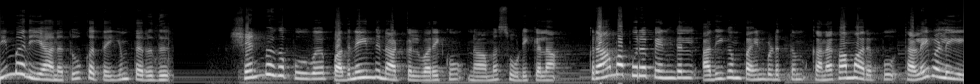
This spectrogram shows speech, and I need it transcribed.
நிம்மதியான தூக்கத்தையும் தருது. செண்பக பூவை பதினைந்து நாட்கள் வரைக்கும் நாம சூடிக்கலாம். கிராமப்புற பெண்கள் அதிகம் பயன்படுத்தும் கனகாமரப்பூ தலைவலியை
